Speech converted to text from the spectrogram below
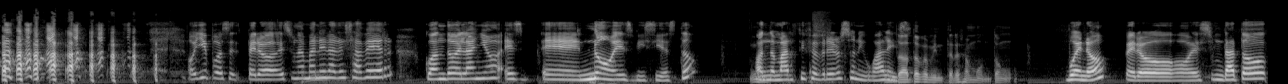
Oye, pues, pero es una manera de saber cuando el año es eh, no es bisiesto, cuando marzo y febrero son Un iguales. dato que me interesa un montón. Bueno, pero es un dato,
